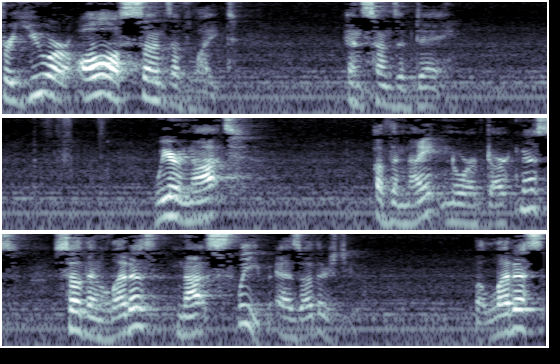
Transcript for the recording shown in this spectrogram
for you are all sons of light and sons of day. We are not of the night nor of darkness, so then let us not sleep as others do, but let us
